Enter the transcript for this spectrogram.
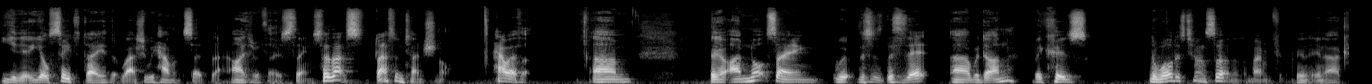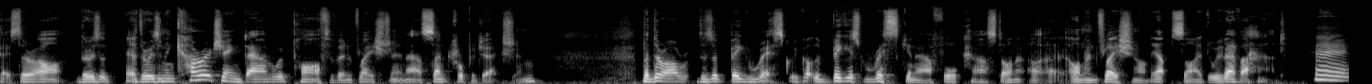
you, will see today that well, actually we haven't said that either of those things. So that's that's intentional. However, um, you know, I'm not saying this is this is it. Uh, we're done because the world is too uncertain at the moment. In, in, our case, there are there is a there is an encouraging downward path of inflation in our central projection, but there are there's a big risk. We've got the biggest risk in our forecast on uh, on inflation on the upside that we've ever had. Hmm.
